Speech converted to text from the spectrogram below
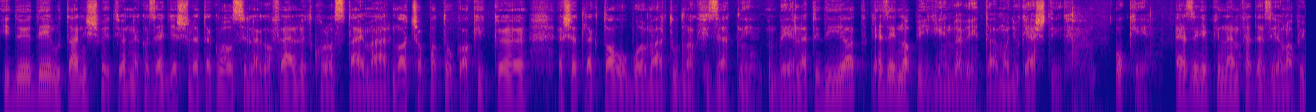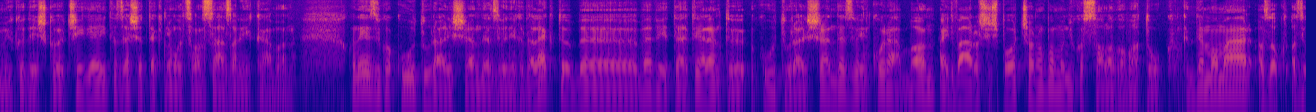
idő. Délután ismét jönnek az egyesületek, valószínűleg a felnőtt korosztály már nagy csapatok, akik ö, esetleg tau már tudnak fizetni bérleti díjat. Ez egy napi igénybevétel, mondjuk estig. Oké, okay. Ez egyébként nem fedezi a napi működés költségeit az esetek 80%-ában. Akkor nézzük a kulturális rendezvényeket. A legtöbb bevételt jelentő kulturális rendezvény korábban egy városi sportcsarnokban mondjuk a szalagavatók. De ma már az, az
